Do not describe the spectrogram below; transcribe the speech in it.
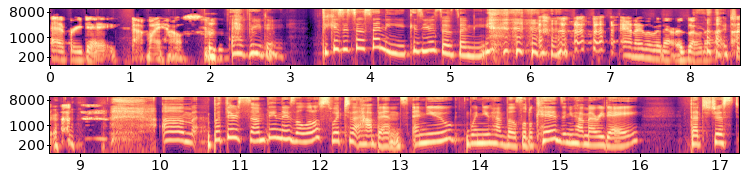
every day at my house. Every day. Because it's so sunny, because you're so sunny. and I live in Arizona. True. Um, but there's something, there's a little switch that happens. And you, when you have those little kids and you have them every day, that's just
